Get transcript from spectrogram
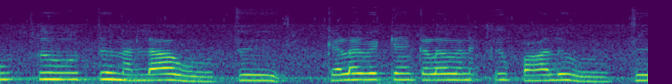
ஊத்து ஊத்து நல்லா ஊத்து. கிழவைக்க கிழவனுக்கு பால் ஊத்து.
